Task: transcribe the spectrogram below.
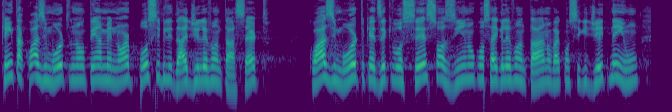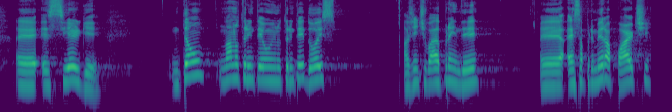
Quem está quase morto não tem a menor possibilidade de levantar, certo? Quase morto quer dizer que você sozinho não consegue levantar, não vai conseguir de jeito nenhum é, se erguer. Então, lá no 31 e no 32, a gente vai aprender é, essa primeira parte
